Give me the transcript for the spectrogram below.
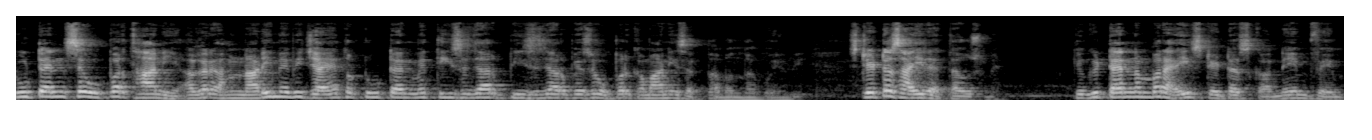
टू टेन से ऊपर था नहीं। अगर हम नाड़ी में भी जाएँ तो टू टेन में तीस हज़ार, बीस हज़ार रुपये से ऊपर कमा नहीं सकता बंदा कोई भी। स्टेटस हाई रहता है उसमें क्योंकि टेन नंबर है ही स्टेटस का name fame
